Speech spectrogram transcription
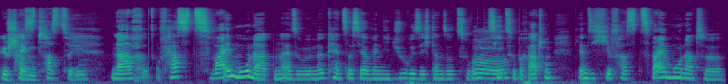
geschenkt. Passt, passt zu ihm. Nach fast zwei Monaten, also ne, kennst das ja, wenn die Jury sich dann so zurückzieht Mhm. zur Beratung, die haben sich hier fast zwei Monate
